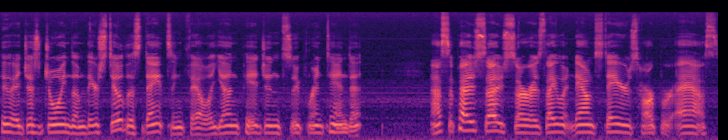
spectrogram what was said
who had just joined them, There's still this dancing fella, young pigeon superintendent. I suppose so, sir. As they went downstairs, Harper asked,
